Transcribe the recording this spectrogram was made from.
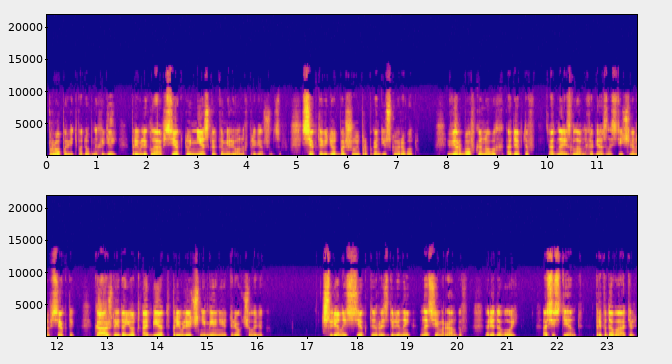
Проповедь подобных идей привлекла в секту несколько миллионов приверженцев. Секта ведет большую пропагандистскую работу. Вербовка новых адептов – одна из главных обязанностей членов секты. Каждый дает обет привлечь не менее трех человек. Члены секты разделены на семь рангов – рядовой, ассистент, преподаватель,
